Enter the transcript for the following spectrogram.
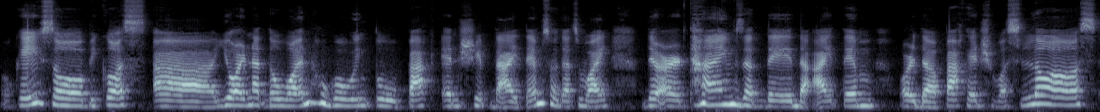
Okay, so because uh, you are not the one who going to pack and ship the item, so that's why there are times that the, the item or the package was lost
